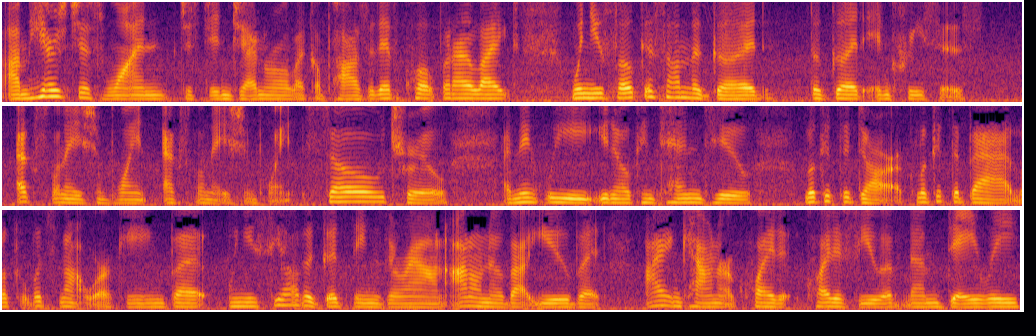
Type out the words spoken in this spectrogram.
Um, here's just one, just in general, like a positive quote, but I liked when you focus on the good, the good increases explanation point, explanation point. So true. I think we, you know, can tend to look at the dark, look at the bad, look at what's not working. But when you see all the good things around, I don't know about you, but I encounter quite a, quite a few of them daily,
